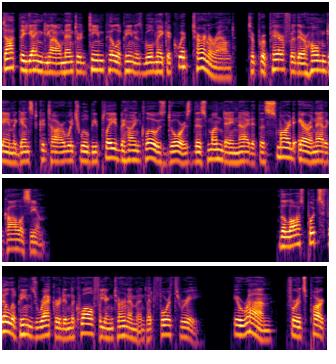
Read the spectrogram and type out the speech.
The Yeng-Guiao-mentored Team Pilipinas will make a quick turnaround to prepare for their home game against Qatar which will be played behind closed doors this Monday night at the Smart Araneta Coliseum. The loss puts Philippines' record in the qualifying tournament at 4-3. Iran, for its part,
